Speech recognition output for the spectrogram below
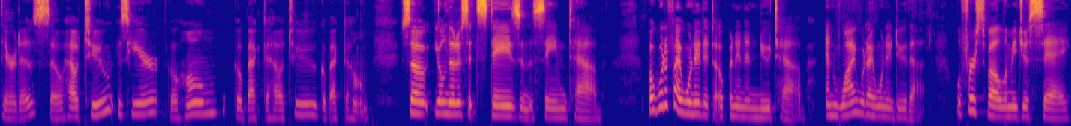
There it is. So how to is here, go home, go back to how to, go back to home. So you'll notice it stays in the same tab. But what if I wanted it to open in a new tab? And why would I want to do that? Well, first of all, let me just say,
